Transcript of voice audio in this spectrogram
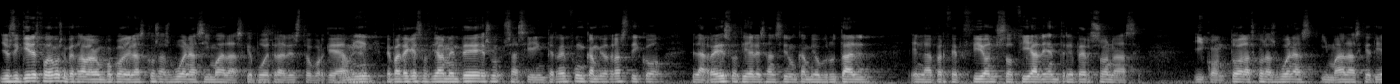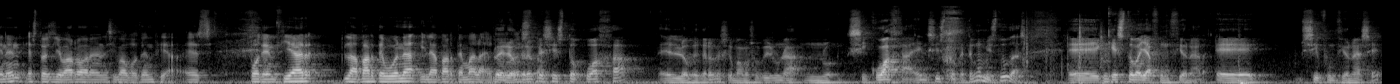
Yo si quieres podemos empezar a hablar un poco de las cosas buenas y malas que puede traer esto, porque a mí me parece que socialmente, es o sea, si Internet fue un cambio drástico, las redes sociales han sido un cambio brutal en la percepción social entre personas y con todas las cosas buenas y malas que tienen, esto es llevarlo a la enésima potencia. Es potenciar la parte buena y la parte mala. Pero creo esto. que si esto cuaja, eh, lo que creo que es que vamos a vivir una. Si cuaja, eh, insisto, que tengo mis dudas, eh, que esto vaya a funcionar. Si funcionase,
